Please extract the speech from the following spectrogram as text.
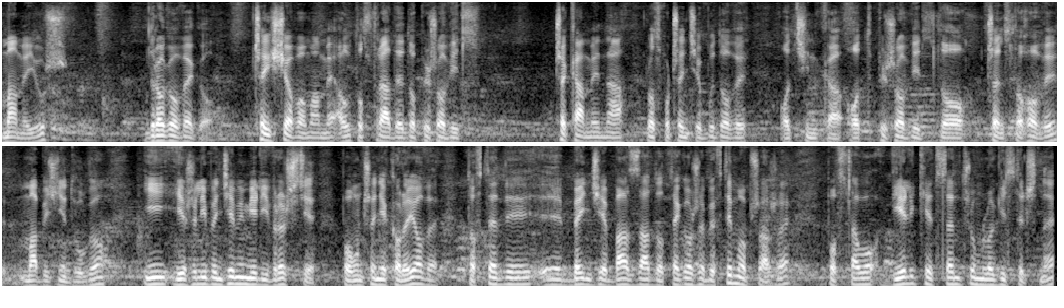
mamy już drogowego, częściowo mamy autostradę do Pyrzowic, czekamy na rozpoczęcie budowy odcinka od Pyrzowic do Częstochowy, ma być niedługo i jeżeli będziemy mieli wreszcie połączenie kolejowe, to wtedy y, będzie baza do tego, żeby w tym obszarze powstało wielkie centrum logistyczne.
